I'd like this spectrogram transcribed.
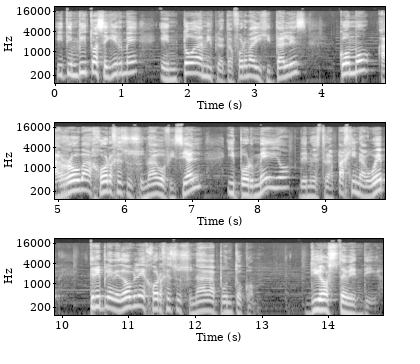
Y te invito a seguirme en todas mis plataformas digitales como arroba Jorge Susunaga Oficial y por medio de nuestra página web www.jorgesusunaga.com. Dios te bendiga.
